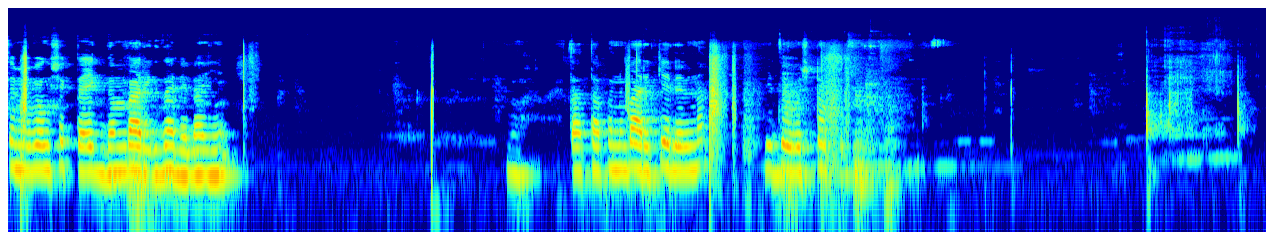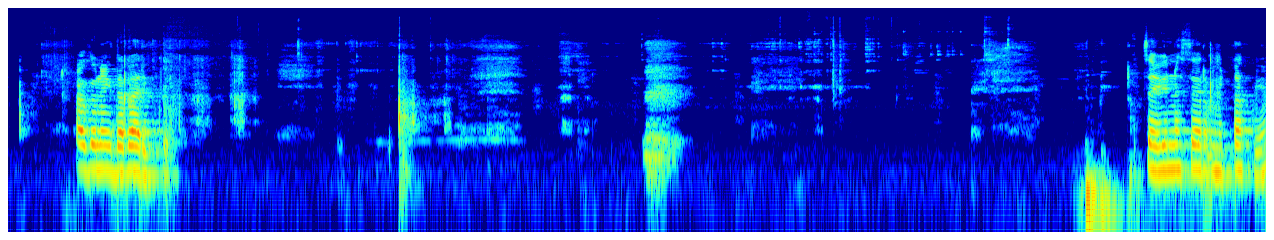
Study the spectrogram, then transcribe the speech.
तुम्ही बघू शकता एकदम बारीक झालेलं आहे. आता आता आपण बारीक केलेलं ना हे जवळ टाकू. अजून एकदा बारीक करू. चवीनुसार मीठ टाकूया.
